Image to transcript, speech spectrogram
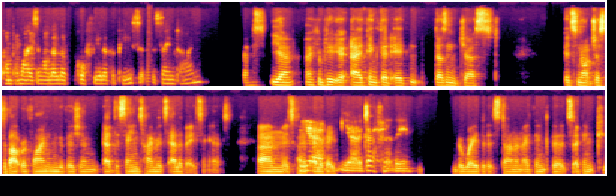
compromising on the look or feel of a piece at the same time. Yes. Yeah, I completely I think that it doesn't just it's not just about refining the vision at the same time it's elevating it. Um it's kind of yeah, elevating yeah, definitely the way that it's done and i think that i think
